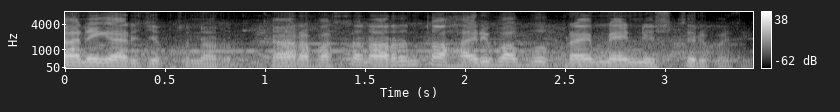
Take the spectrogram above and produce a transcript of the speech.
నాని గారు చెప్తున్నారు. కెమెరా పర్సన్ అరుణ్తో Haribabu Prime Nine News Tirupati.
